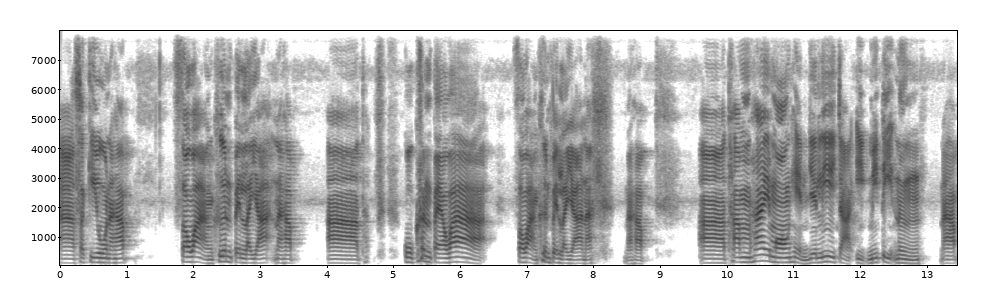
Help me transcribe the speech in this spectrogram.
อ่าสกิลนะครับ สว่างขึ้นเป็นระยะนะครับอ่า Google แปลว่าสว่างขึ้นเป็นระยะนะ นะครับอ่าทำให้มองเห็นเยลลี่จากอีกมิติหนึ่งนะครับ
